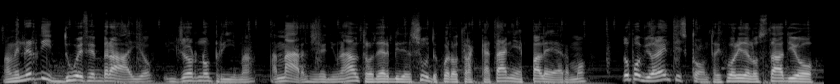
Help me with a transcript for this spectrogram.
Ma venerdì 2 febbraio, il giorno prima, a margine di un altro derby del sud, quello tra Catania e Palermo, dopo violenti scontri fuori dallo stadio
